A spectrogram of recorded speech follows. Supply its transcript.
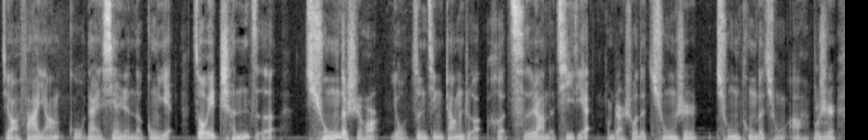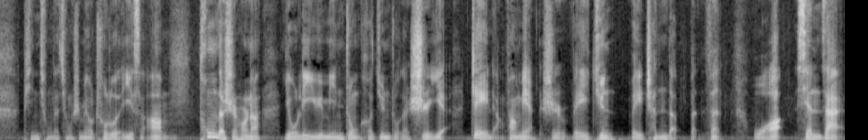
就要发扬古代先人的功业。作为臣子，穷的时候有尊敬长者和辞让的气节。我们这儿说的“穷”是穷通的“穷”啊，不是贫穷的“穷”，是没有出路的意思啊。通的时候呢，有利于民众和君主的事业。这两方面是为君为臣的本分。我。现在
